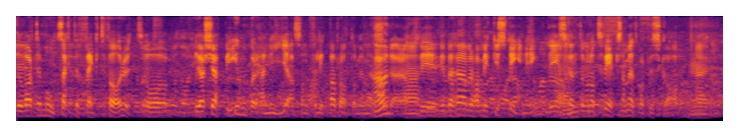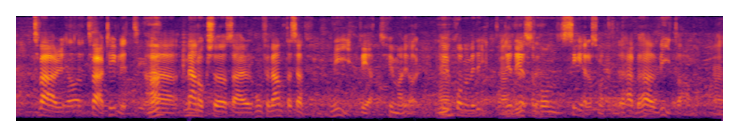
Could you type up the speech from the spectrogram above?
det har varit en motsatt effekt förut. Och jag köper in på det här nya som Filippa pratade om i morse. Ja. Där, att vi, vi behöver ha mycket styrning. Det ska inte vara någon tveksamhet vart vi ska. Nej. Tvär, tvärtydligt. Ja. Eh, men också så här, hon förväntar sig att ni vet hur man gör. Hur kommer vi dit? Det är det som hon ser som att det här behöver vi ta hand om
